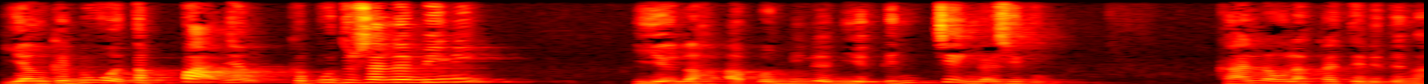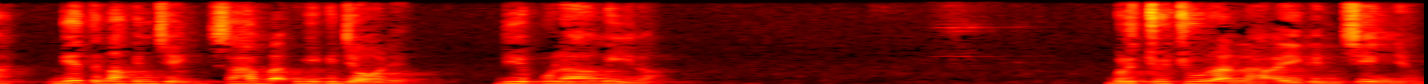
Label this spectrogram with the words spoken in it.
Yang kedua, tepatnya, keputusan Nabi ni, ialah apabila dia kencing kat situ. Kalaulah kata dia tengah dia tengah kencing, sahabat pergi kejar dia. Dia pun larilah. Bercucuranlah air kencingnya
